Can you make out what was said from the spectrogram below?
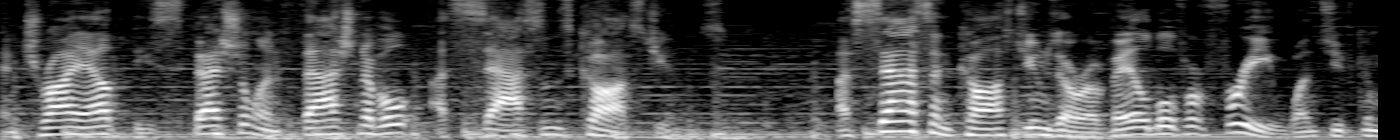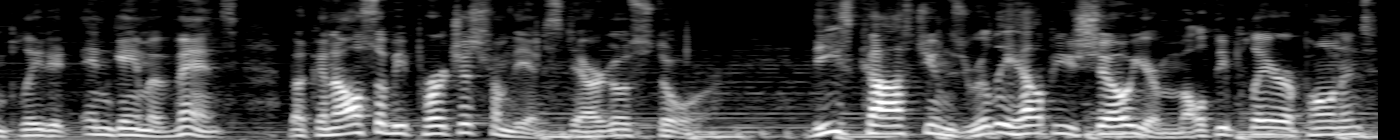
and try out these special and fashionable Assassin's costumes. Assassin costumes are available for free once you've completed in-game events, but can also be purchased from the Abstergo store. These costumes really help you show your multiplayer opponents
